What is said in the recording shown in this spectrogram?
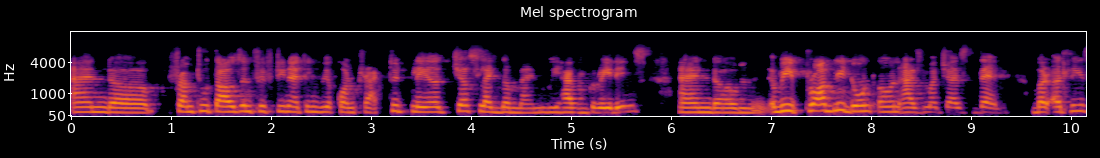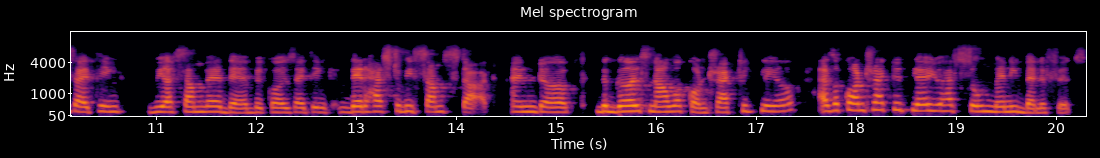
And uh, from 2015, I think we are contracted players, just like the men. We have gradings, and um, we probably don't earn as much as them, but at least I think we are somewhere there because I think there has to be some start. And uh, the girls now are contracted player. As a contracted player, you have so many benefits.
